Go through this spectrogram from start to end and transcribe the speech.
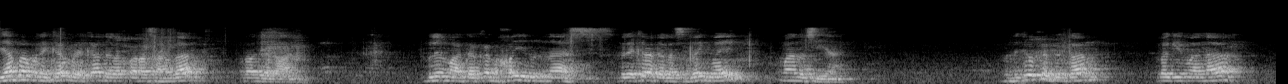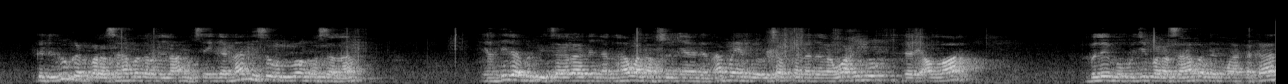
Siapa mereka? Mereka adalah para sahabat radhiyallahu anhu. Beliau mengatakan khairun nas. Mereka adalah sebaik-baik manusia. Menunjukkan tentang bagaimana kedudukan para sahabat radhiyallahu anhu sehingga Nabi sallallahu alaihi wasallam yang tidak berbicara dengan hawa nafsunya dan apa yang beliau ucapkan adalah wahyu dari Allah beliau memuji para sahabat dan mengatakan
